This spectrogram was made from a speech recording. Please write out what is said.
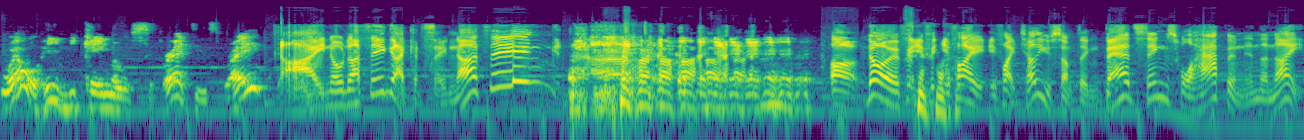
Well, he became a separatist, right? I know nothing. I could say nothing. Uh, no, if, if, if I if I tell you something, bad things will happen in the night.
